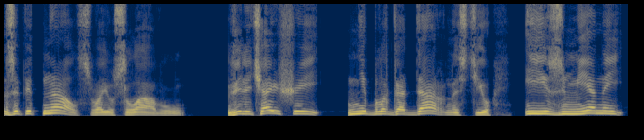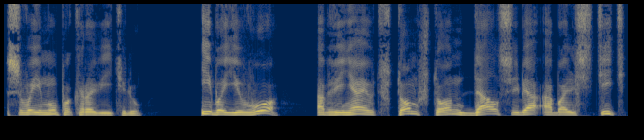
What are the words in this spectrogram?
запятнал свою славу величайшей неблагодарностью и изменой своему покровителю, ибо его обвиняют в том, что он дал себя обольстить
